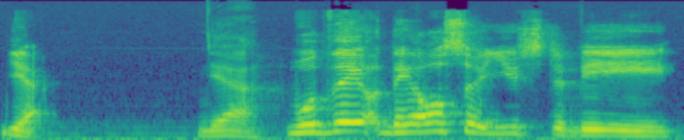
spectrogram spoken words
Yeah. Yeah, Well, they they also used to be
